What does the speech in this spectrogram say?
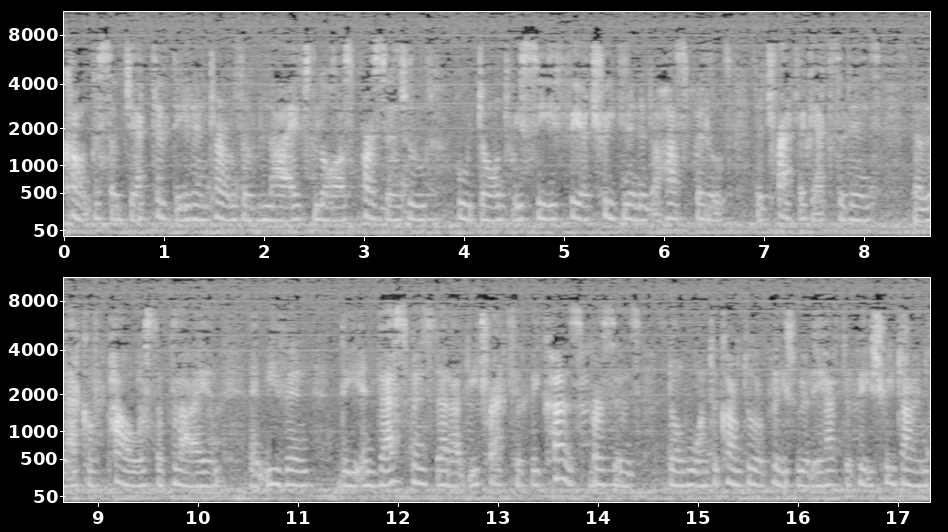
count the subjective data in terms of lives lost, persons who, who don't receive fair treatment in the hospitals, the traffic accidents, the lack of power supply, and, and even the investments that are detracted because persons don't want to come to a place where they have to pay three times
